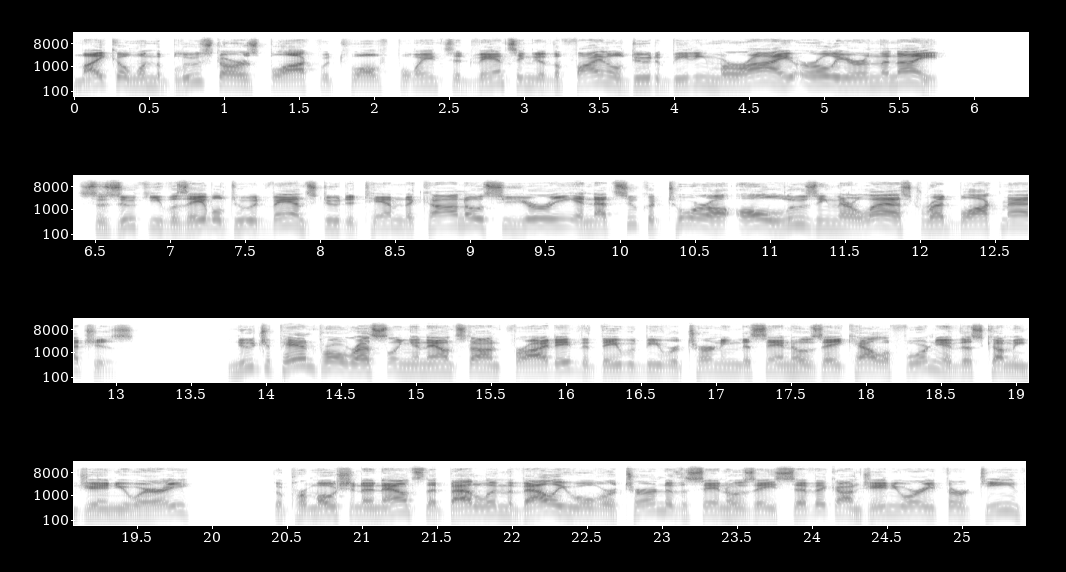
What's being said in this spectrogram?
Maika won the Blue Stars block with 12 points, advancing to the final due to beating Mirai earlier in the night. Suzuki was able to advance due to Tam Nakano, Sayuri, and Natsuko Tora all losing their last red block matches. New Japan Pro Wrestling announced on Friday that they would be returning to San Jose, California this coming January. The promotion announced that Battle in the Valley will return to the San Jose Civic on January 13th,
